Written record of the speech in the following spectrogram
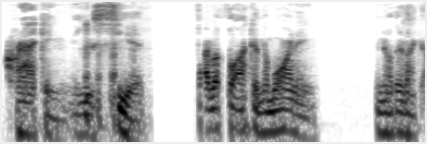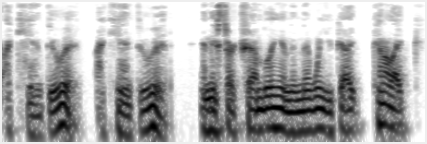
cracking and you see it five o'clock in the morning. You know, they're like, I can't do it. I can't do it. And they start trembling. And then, then when you get kind of like,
